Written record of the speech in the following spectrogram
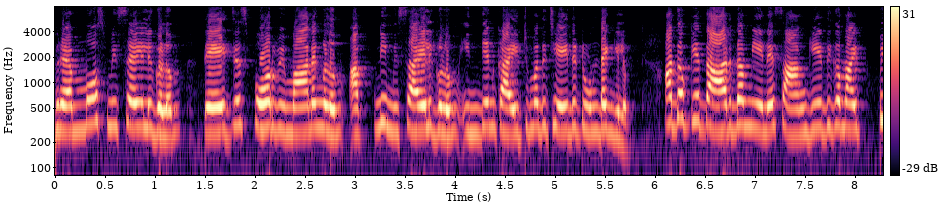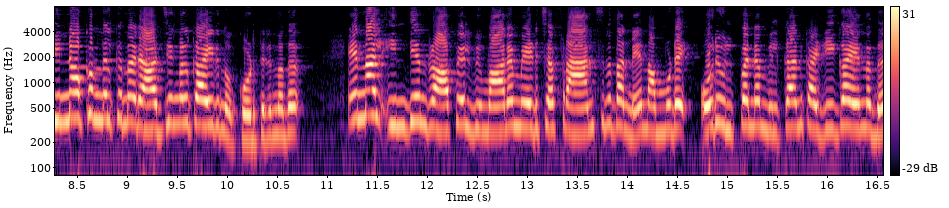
ബ്രഹ്മോസ് മിസൈലുകളും തേജസ് പോർ വിമാനങ്ങളും അഗ്നി മിസൈലുകളും ഇന്ത്യൻ കയറ്റുമതി ചെയ്തിട്ടുണ്ടെങ്കിലും അതൊക്കെ താരതമ്യേന സാങ്കേതികമായി പിന്നോക്കം നിൽക്കുന്ന രാജ്യങ്ങൾക്കായിരുന്നു കൊടുത്തിരുന്നത്. എന്നാൽ ഇന്ത്യൻ റാഫേൽ വിമാനം മേടിച്ച ഫ്രാൻസിന് തന്നെ നമ്മുടെ ഒരു ഉൽപ്പന്നം വിൽക്കാൻ കഴിയുക എന്നത്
